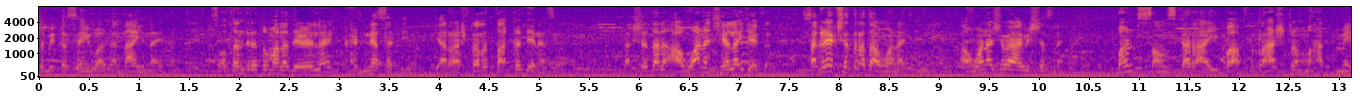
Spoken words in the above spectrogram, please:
तुम्ही कसंही वागा. नाही नाही स्वातंत्र्य तुम्हाला दिलेलं आहे घडण्यासाठी या राष्ट्राला ताकद देण्यासाठी. लक्षात आलं आव्हानं झेलायची आहेत. सगळ्या क्षेत्रात आव्हानं आहेत. आव्हानाशिवाय आयुष्यच नाही. पण संस्कार आईबाप राष्ट्र महात्मे.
